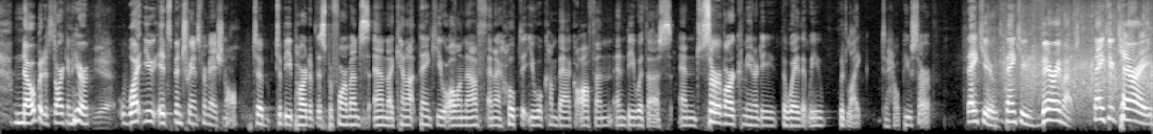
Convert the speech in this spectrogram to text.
no, but it's dark in here. Yeah. What you it's been transformational to to be part of this performance and I cannot thank you all enough and I hope that you will come back often and be with us and serve our community the way that we would like to help you serve. Thank you. Thank you very much. Thank you, Kerri.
